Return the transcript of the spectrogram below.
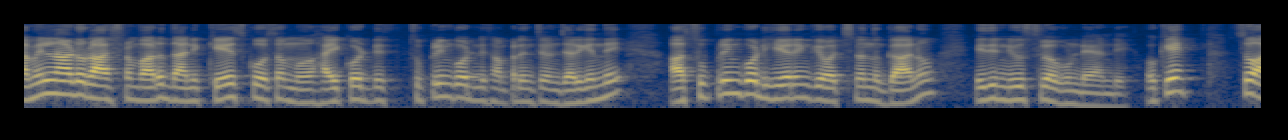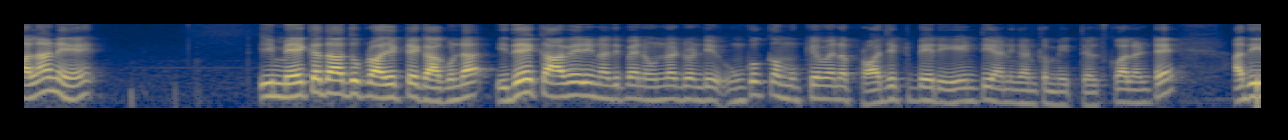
తమిళనాడు రాష్ట్రం వారు దాని కేసు కోసం హైకోర్టుని సుప్రీంకోర్టుని సంప్రదించడం జరిగింది. ఆ సుప్రీంకోర్టు హియరింగ్కి వచ్చినందుకు గాను ఇది న్యూస్లో ఉండే అండి. ఓకే? సో అలానే ఈ మేకదాతు ప్రాజెక్టే కాకుండా ఇదే కావేరీ నదిపైన ఉన్నటువంటి ఇంకొక ముఖ్యమైన ప్రాజెక్ట్ పేరు ఏంటి అని కనుక మీరు తెలుసుకోవాలంటే అది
